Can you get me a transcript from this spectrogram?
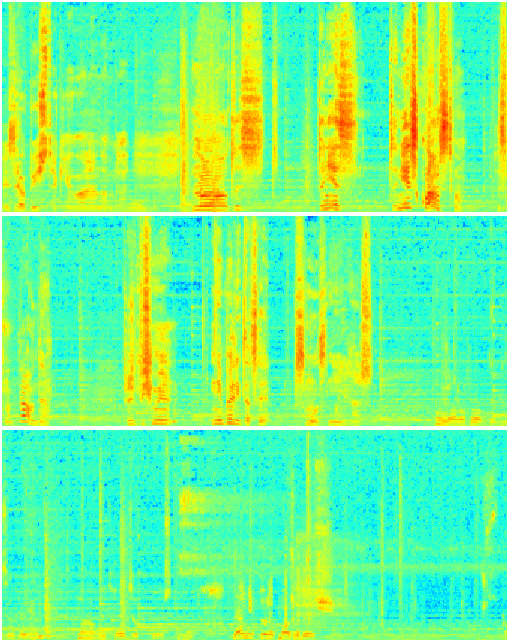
coś zrobić takiego, ale dobra. No, to jest, to nie jest, to nie jest kłamstwo. To jest naprawdę. Przecież byśmy nie byli tacy smutni aż. No ja naprawdę widzowie, ja, odchodzę po prostu. No. Dla niektórych może być no,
